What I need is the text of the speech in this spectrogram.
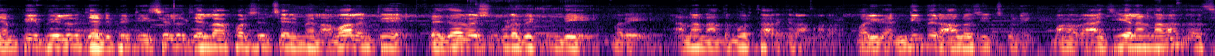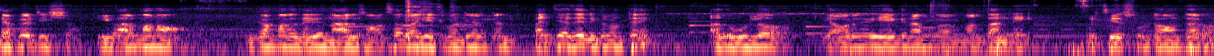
ఎంపీపీలు జడ్పీటీసీలు జిల్లా పరిషత్ చైర్మన్ అవ్వాలంటే రిజర్వేషన్ కూడా పెట్టింది మరి అన్న నందమూరి తారక రామారావు. మరి ఇవన్నీ మీరు ఆలోచించుకుని మనం రాజకీయాలు అన్నారా సెపరేట్ ఇష్యూ ఇవాళ మనం ఇంకా మన దగ్గర నాలుగు సంవత్సరాల దాకా ఎటువంటి పంచాయతీ ఎన్నికలు ఉంటాయి? అది ఊళ్ళో ఎవరు ఏ గ్రామంలో మన దాన్ని మీరు చేసుకుంటూ ఉంటారు.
